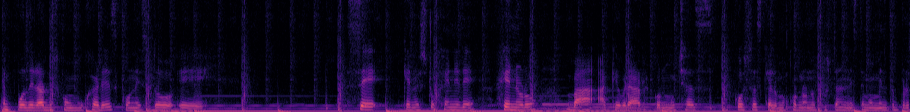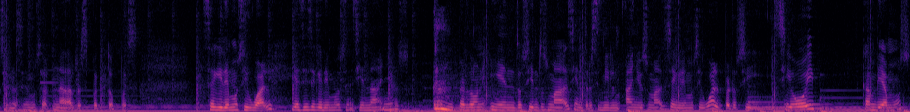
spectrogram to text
empoderarnos como mujeres. Con esto eh, sé que nuestro género, género va a quebrar con muchas cosas que a lo mejor no nos gustan en este momento, pero si no hacemos nada al respecto, pues seguiremos igual y así seguiremos en 100 años, perdón, y en 200 más y en 3000 años más seguiremos igual. Pero si, si hoy cambiamos,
